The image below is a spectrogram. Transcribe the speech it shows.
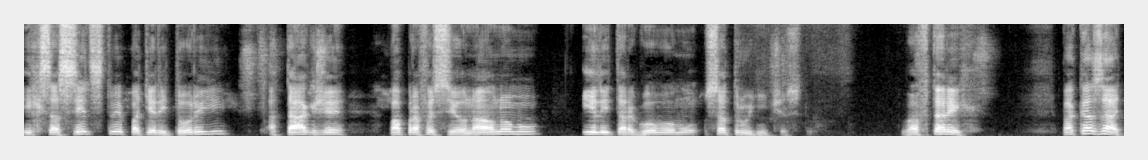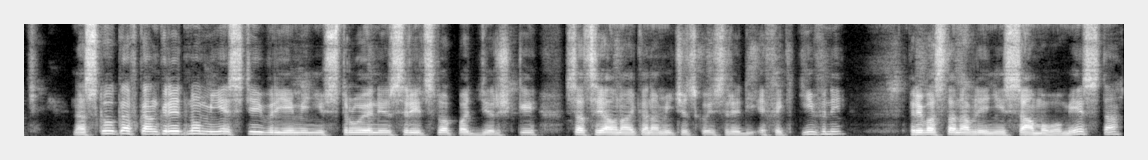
их соседстве по территории, а также по профессиональному или торговому сотрудничеству. Во-вторых, показать, насколько в конкретном месте и времени встроенные средства поддержки социально-экономической среды эффективны при восстановлении самого места,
